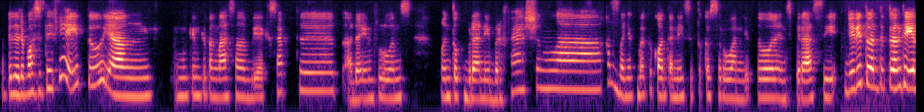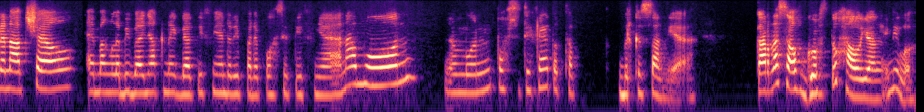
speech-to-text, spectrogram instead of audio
Tapi dari positifnya itu yang mungkin kita ngerasa lebih accepted, ada influence untuk berani berfashion lah, kan banyak banget konten di situ keseruan gitu, dan inspirasi. Jadi 2020 in a nutshell, emang lebih banyak negatifnya daripada positifnya. Namun, namun positifnya tetap berkesan ya. Karena self growth tuh hal yang ini loh,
